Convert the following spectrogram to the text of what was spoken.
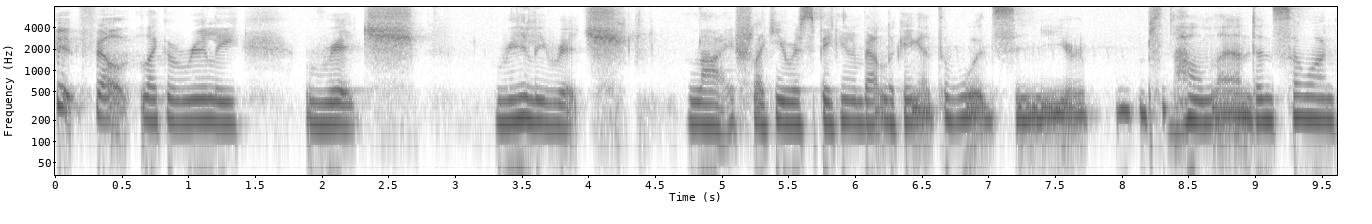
it felt like a really rich, really rich life, like you were speaking about looking at the woods in your homeland and so on.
